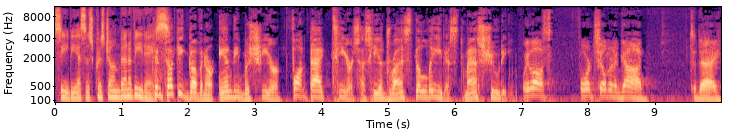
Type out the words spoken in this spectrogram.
CBS's Christian Benavides. Kentucky Governor Andy Beshear fought back tears as he addressed the latest mass shooting. We lost four children of God today,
